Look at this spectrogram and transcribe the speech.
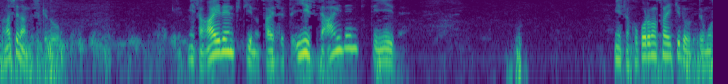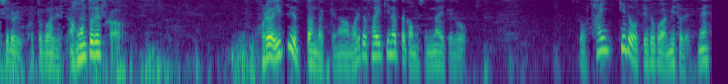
話なんですけど、みーさん、アイデンティティの再設定。いいですね。アイデンティティいいね。みーさん、心の再起動って面白い言葉です。あ、本当ですか？これはいつ言ったんだっけな？割と最近だったかもしれないけど。そう、再起動っていうところがミソですね。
